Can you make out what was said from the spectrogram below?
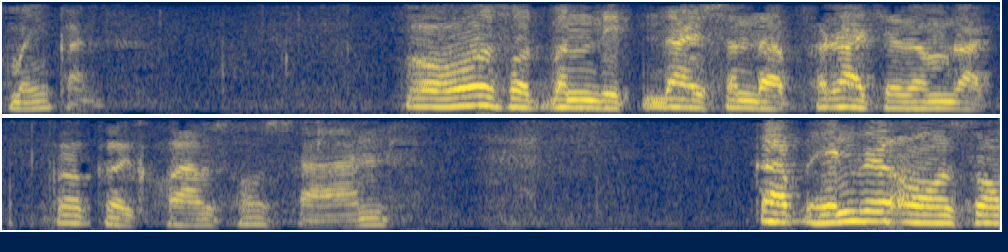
เหมือนกันโมโหสดบัณฑิตได้สันดับพระราชดำรัสก็เกิดความสงสาร กับเห็นพระองค์ทรง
